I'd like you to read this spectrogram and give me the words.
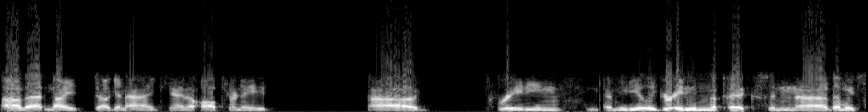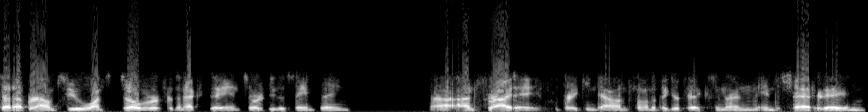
uh, that night, Doug and I kind of alternate uh, grading immediately grading the picks, and uh, then we set up round two. Once it's over for the next day, and sort of do the same thing uh, on Friday, breaking down some of the bigger picks, and then into Saturday, and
